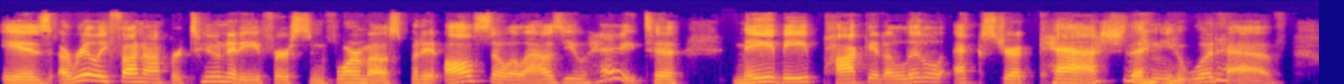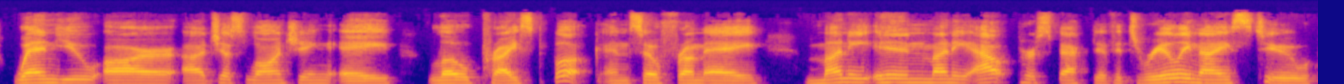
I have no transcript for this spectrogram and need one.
is a really fun opportunity, first and foremost, but it also allows you, hey, to maybe pocket a little extra cash than you would have when you are uh, just launching a low priced book. And so, from a money in, money out perspective, it's really nice to,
